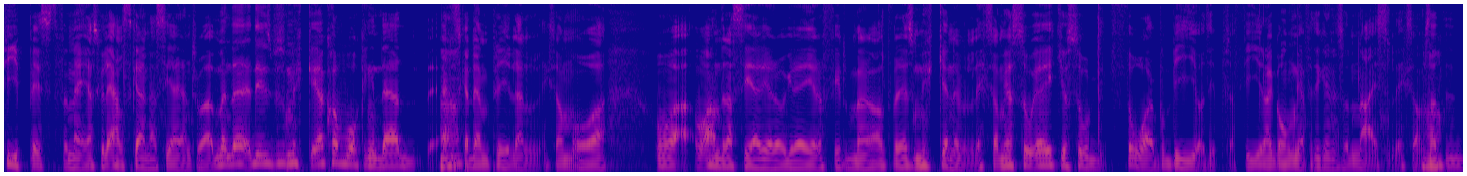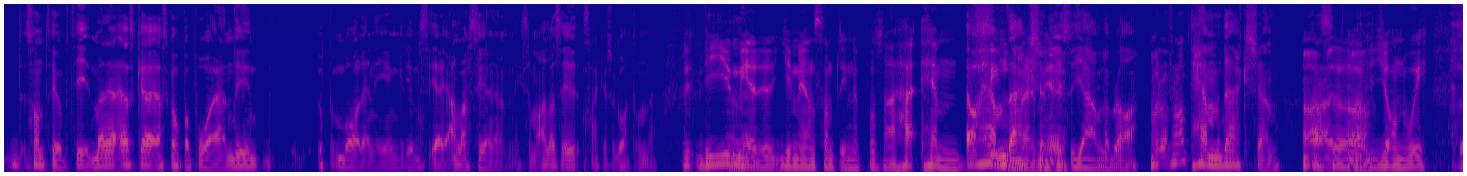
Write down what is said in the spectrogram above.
typiskt för mig. Jag skulle älska den här serien tror jag. Men det, det är så mycket. Jag kollar Walking Dead, älskar den prylen. Liksom, och, och, och andra serier och grejer och filmer och allt vad det är. Så mycket nu liksom. Jag, såg, jag gick ju och såg Thor på bio typ så här, fyra gånger för jag tycker den är så nice. Liksom. Så att, sånt tar upp tid. Men jag, jag, ska, jag ska hoppa på den. Det är ju uppenbarligen är en grym serie. Alla serier, liksom. alla säger, snackar så gott om det. Vi, vi är ju mer gemensamt inne på såna här hä- hämndfilmer. Ja, hämnd-action är med- ju så jävla bra. Vadå för något? Hämnd-action. All right, Alltså ja. John Wick och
